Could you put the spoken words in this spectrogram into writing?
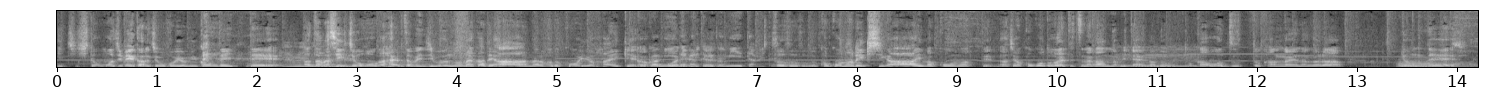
一一文字目から情報を読み込んでいって うん。新しい情報が入るために自分の中でああなるほどこういう背景がここにみたいな。見えたみたいな。そうそうそう。ここの歴史がああ今こうなってるあじゃあここどうやってつながるのみたいなのとかをずっと考えながら読んでこ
